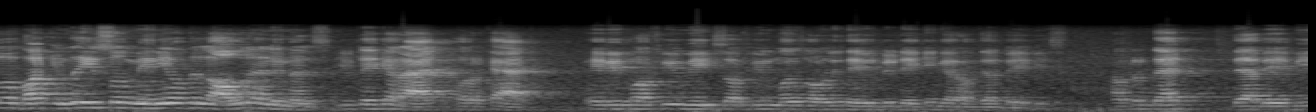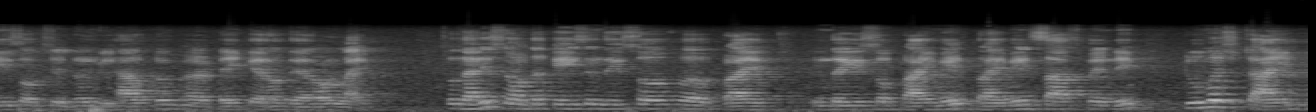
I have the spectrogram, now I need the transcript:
So, but in the case of many of the lower animals, you take a rat or a cat, maybe for a few weeks or a few months only they will be taking care of their babies. After that, their babies or children will have to uh, take care of their own life. So that is not the case in the case of uh, in the case of primate. Primates are spending too much time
